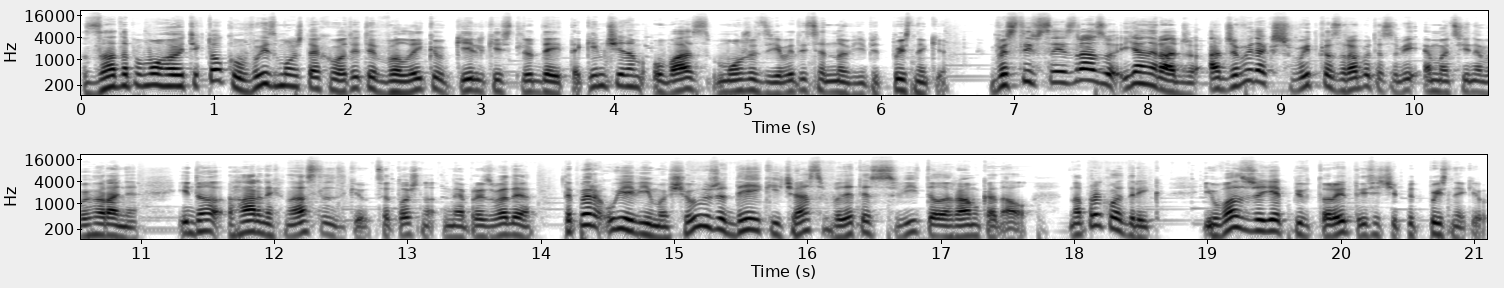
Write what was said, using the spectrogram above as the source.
За допомогою Тіктоку ви зможете охватити велику кількість людей. Таким чином у вас можуть з'явитися нові підписники. Вести все і зразу я не раджу, адже ви так швидко зробите собі емоційне вигорання, і до гарних наслідків це точно не призведе. Тепер уявімо, що ви вже деякий час ведете свій телеграм-канал, наприклад, рік, і у вас вже є півтори тисячі підписників.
